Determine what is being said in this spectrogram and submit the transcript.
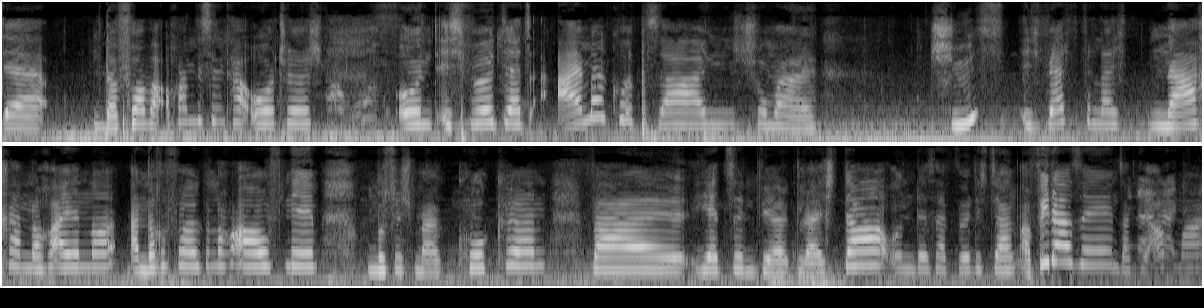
der davor war auch ein bisschen chaotisch. Und ich würde jetzt einmal kurz sagen, schon mal Tschüss. Ich werde vielleicht nachher noch eine andere Folge noch aufnehmen. Muss ich mal gucken, weil jetzt sind wir gleich da und deshalb würde ich sagen, auf Wiedersehen. Sagt ihr auch mal.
